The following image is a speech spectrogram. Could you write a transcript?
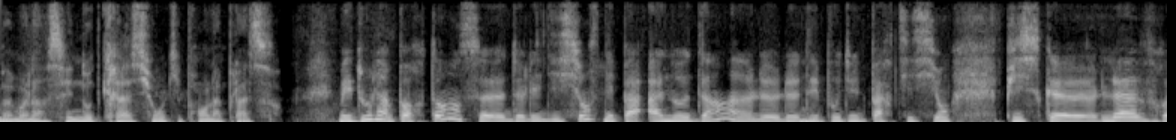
ben voilà, c'est une autre création qui prend la place. Mais d'où l'importance de l'édition. Ce n'est pas anodin hein, le, mmh. dépôt d'une partition, puisque l'œuvre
